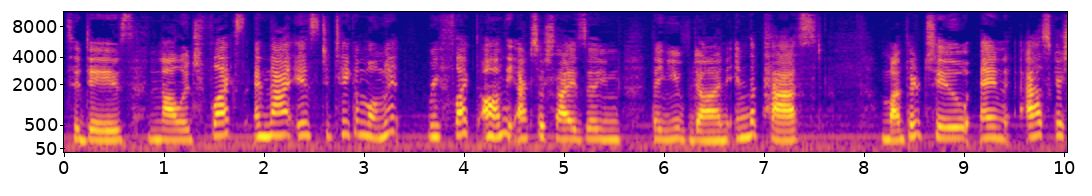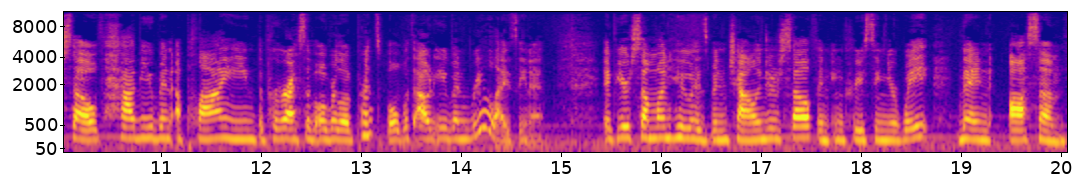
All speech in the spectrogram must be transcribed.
today's knowledge flex, and that is to take a moment, reflect on the exercising that you've done in the past month or two, and ask yourself have you been applying the progressive overload principle without even realizing it? If you're someone who has been challenging yourself and increasing your weight, then awesome.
